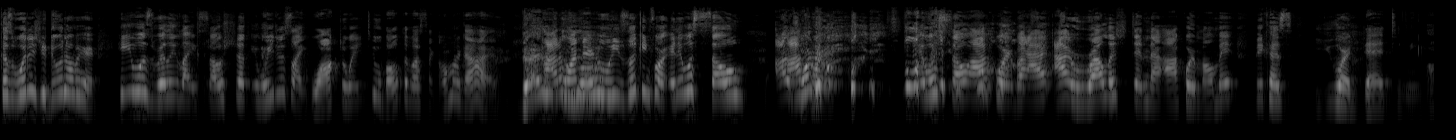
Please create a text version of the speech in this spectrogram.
Because what is you doing over here? He was really like so shook, and we just like walked away too. Both of us like, oh my god. That is I wonder most- who he's looking for, and it was so I wonder awkward. who he's it was so awkward. But I I relished in that awkward moment because you are dead to me. for.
